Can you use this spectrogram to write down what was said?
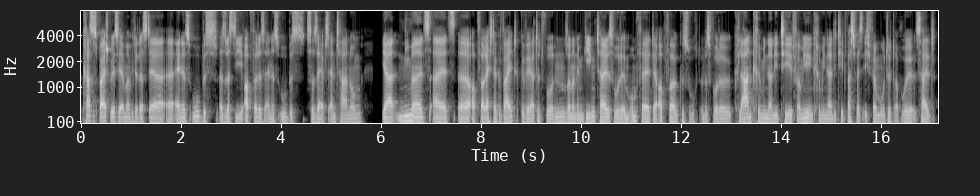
krasses Beispiel ist ja immer wieder, dass der äh, NSU bis, also dass die Opfer des NSU bis zur Selbstenttarnung ja niemals als äh, Opfer rechter Gewalt gewertet wurden, sondern im Gegenteil, es wurde im Umfeld der Opfer gesucht und es wurde Clankriminalität, Familienkriminalität, was weiß ich vermutet, obwohl es halt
